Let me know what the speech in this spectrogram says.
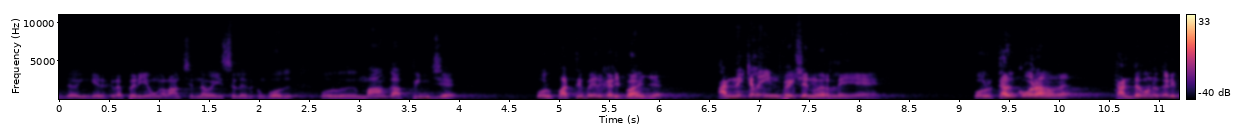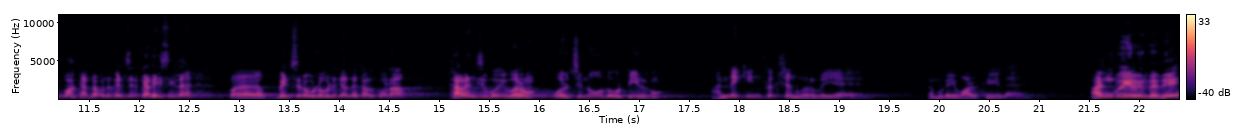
இந்த இங்கே இருக்கிற பெரியவங்கெல்லாம் சின்ன வயசில் இருக்கும்போது ஒரு மாங்காய் பிஞ்சை ஒரு பத்து பேர் கடிப்பாங்க. அன்னைக்கெல்லாம் இன்ஃபெக்ஷன் வரலையே. ஒரு கல்கோனா அவன். கண்டவனும் கடிப்பான். கண்டவனும் கடிச்சு கடைசியில் இப்போ பெஞ்சில் உள்ளவனுக்கு அந்த கல்கோனா கரைஞ்சு போய் வரும். ஒரு சின்னோண்டு ஒட்டி இருக்கும். அன்னைக்கு இன்ஃபெக்ஷன் வரலையே நம்முடைய வாழ்க்கையில். அன்பு இருந்ததே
